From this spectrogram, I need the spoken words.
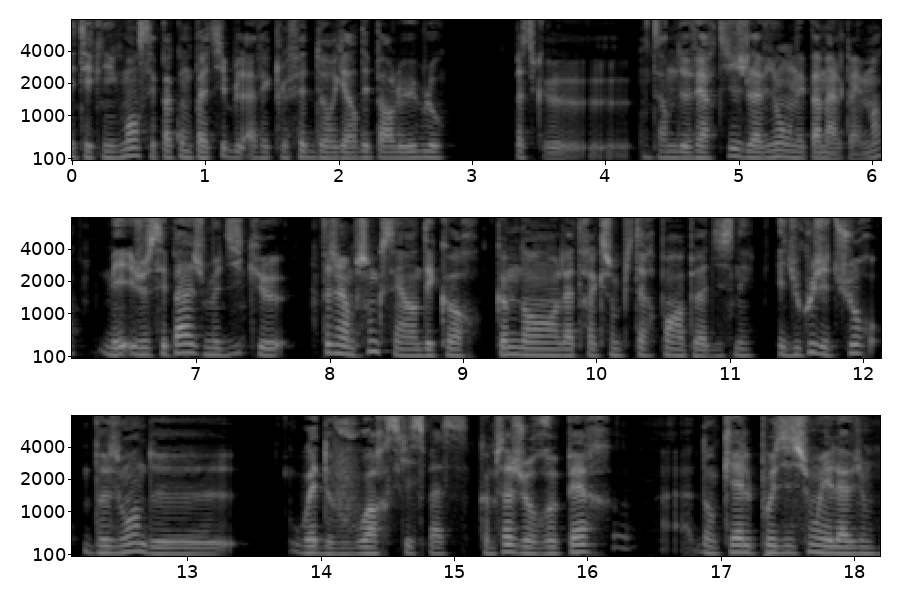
Et techniquement, c'est pas compatible avec le fait de regarder par le hublot. Parce que, en termes de vertige, l'avion, on est pas mal quand même. Hein. Mais je sais pas, je me dis que en fait, j'ai l'impression que c'est un décor, comme dans l'attraction Peter Pan un peu à Disney. Et du coup, j'ai toujours besoin de, ouais, de voir ce qui se passe. Comme ça, je repère dans quelle position est l'avion.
